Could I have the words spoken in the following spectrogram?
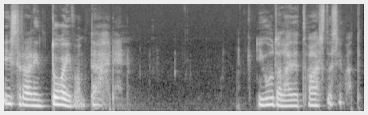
Israelin toivon tähden. Juutalaiset vastasivat,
